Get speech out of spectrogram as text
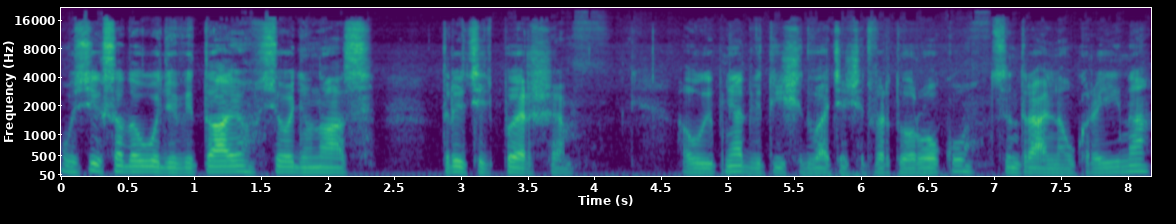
Усіх садоводів вітаю. Сьогодні у нас 31 липня 2024 року, Центральна Україна.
